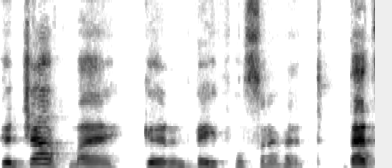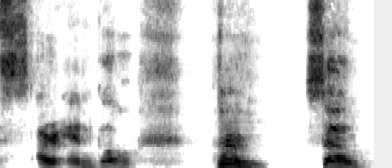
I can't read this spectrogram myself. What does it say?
Good job, my good and faithful servant. That's our end goal. so,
